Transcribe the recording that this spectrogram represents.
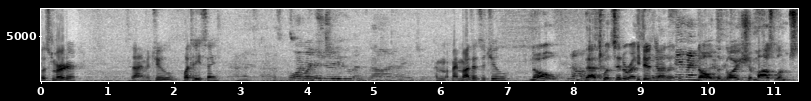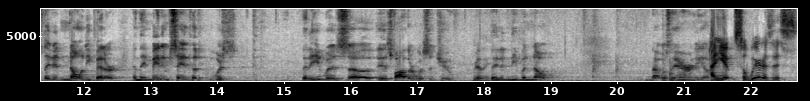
was murdered. He said, "I am a Jew." What did he say? Uh, I was born a Jew and gone. My mother's a Jew. No, No. that's what's interesting He didn't about know it. that? Say No, the Goyish Muslims, they didn't know any better, and they made him say that he was, that he was, uh, his father was a Jew. Really? They didn't even know. That was the irony of it. And yet, so where does this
